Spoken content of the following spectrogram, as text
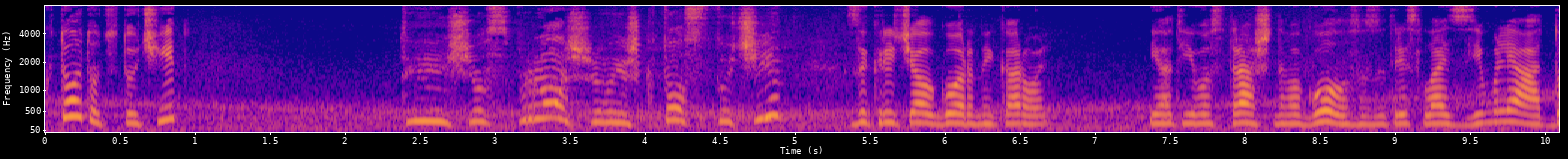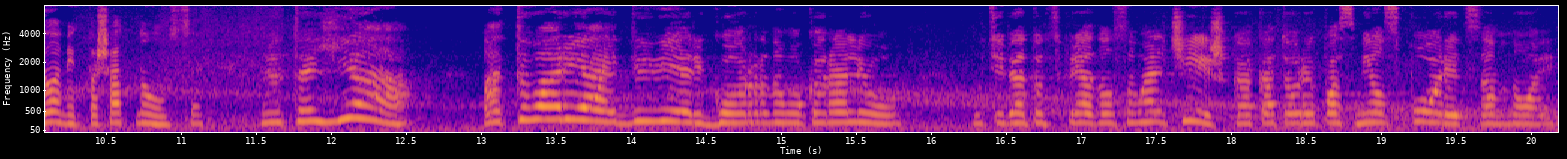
«Кто тут стучит?» «Ты еще спрашиваешь, кто стучит?» — закричал горный король. И от его страшного голоса затряслась земля, а домик пошатнулся. «Это я!» «Отворяй дверь горному королю! У тебя тут спрятался мальчишка, который посмел спорить со мной.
